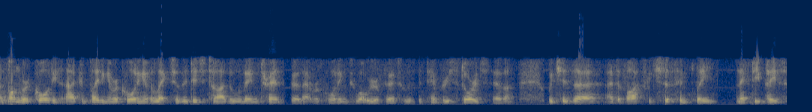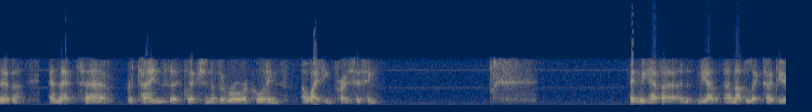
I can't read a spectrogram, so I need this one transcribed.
Upon recording, uh, completing a recording of a lecture, the digitizer will then transfer that recording to what we refer to as the temporary storage server, which is a, a device which is simply an FTP server, and that uh, retains a collection of the raw recordings awaiting processing. Then we have a, another Lectopia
